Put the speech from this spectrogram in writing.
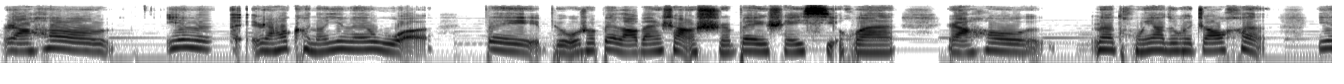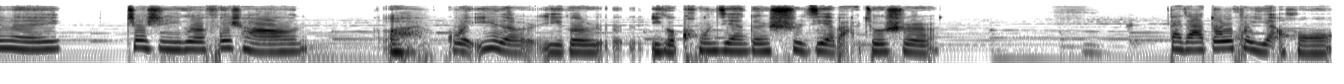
然后因为，然后可能因为我被，比如说被老板赏识，被谁喜欢，然后那同样就会招恨，因为这是一个非常呃诡异的一个一个空间跟世界吧，就是大家都会眼红，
